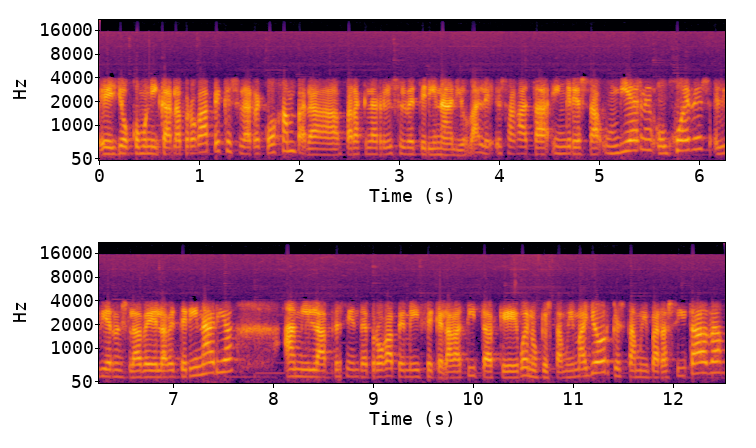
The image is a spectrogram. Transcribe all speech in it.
eh, yo comunicarla a Progape que se la recojan para, para que la revise el veterinario, ¿vale? Esa gata ingresa un viernes, un jueves, el viernes la ve la veterinaria, a mí la presidenta de Progape me dice que la gatita que, bueno, que está muy mayor, que está muy parasitada,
